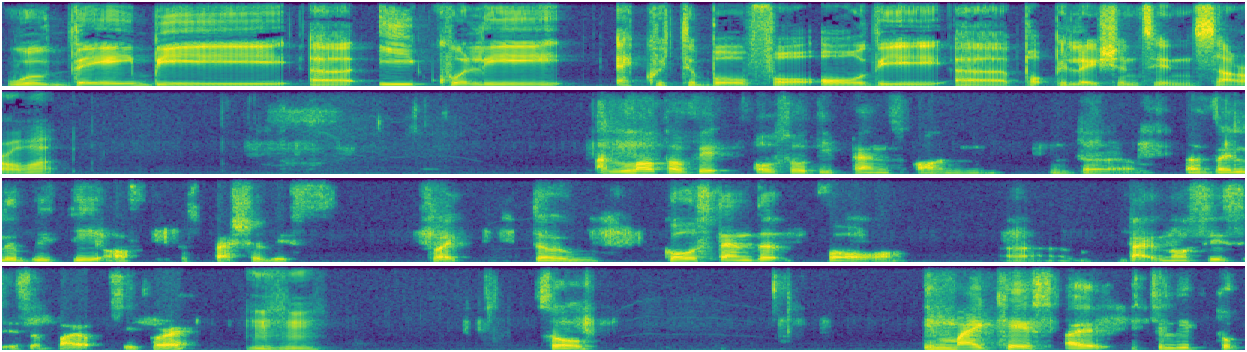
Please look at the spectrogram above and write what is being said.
Will they be uh, equally equitable for all the uh, populations in Sarawak? A lot of it also depends on the availability of the specialists. Like the gold standard for uh, diagnosis is a biopsy, correct? Mm-hmm. So, in my case, I actually took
